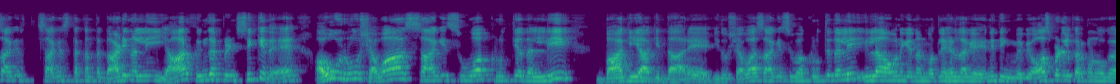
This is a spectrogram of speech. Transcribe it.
ಸಾಗಿರ್ ಸಾಗಿಸ್ತಕ್ಕಂಥ ಗಾಡಿನಲ್ಲಿ ಯಾರ್ ಫಿಂಗರ್ ಪ್ರಿಂಟ್ ಸಿಕ್ಕಿದೆ, ಅವರು ಶವ ಸಾಗಿಸುವ ಕೃತ್ಯದಲ್ಲಿ ಭಾಗಿಯಾಗಿದ್ದಾರೆ. ಇದು ಶವ ಸಾಗಿಸುವ ಕೃತ್ಯದಲ್ಲಿ ಇಲ್ಲ ಅವನಿಗೆ ನಾನು ಮೊದಲೇ ಹೇಳಿದಾಗೆ ಎನಿಥಿಂಗ್ ಮೇ ಬಿ ಹಾಸ್ಪಿಟಲ್ ಕರ್ಕೊಂಡು ಹೋಗೋ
